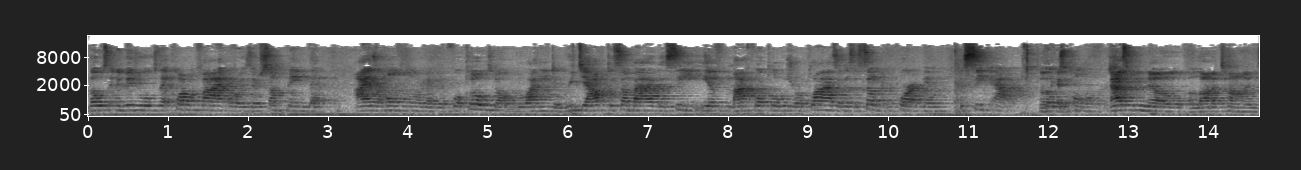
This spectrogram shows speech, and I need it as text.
those individuals that qualify, or is there something that I as a homeowner have been foreclosed on, do I need to reach out to somebody to see if my foreclosure applies, or does the settlement require them to seek out those Okay. homeowners? As we know, a lot of times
